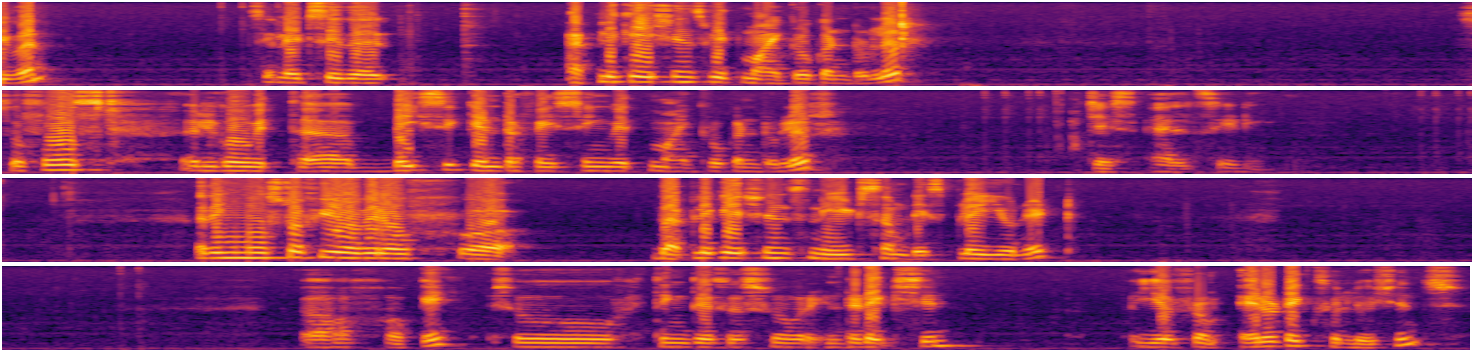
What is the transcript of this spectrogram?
everyone? So let's see the applications with microcontroller. So first we'll go with uh, basic interfacing with microcontroller which is LCD I think most of you are aware of uh, the applications need some display unit. Uh, okay so I think this is our introduction. Here from Erotech Solutions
